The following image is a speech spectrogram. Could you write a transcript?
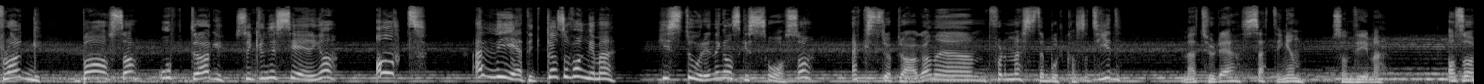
Flagg, baser, oppdrag, synkroniseringer. Alt! Jeg vet ikke hva som fanger meg. Historien er ganske så-så. Ekstraoppdragene er for det meste bortkasta tid. Men jeg tror det er settingen som driver meg. Altså,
